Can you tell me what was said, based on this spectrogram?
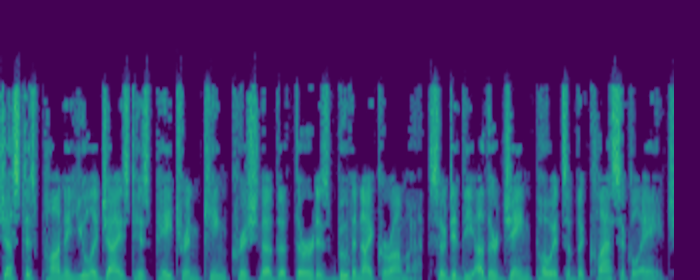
Just as Ponna eulogized his patron King Krishna III as Bhuvanikarama, so did the other Jain poets of the classical age.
